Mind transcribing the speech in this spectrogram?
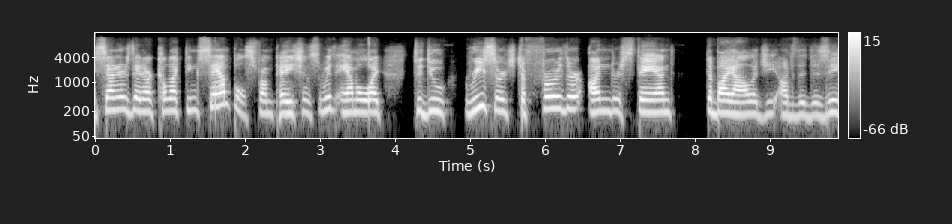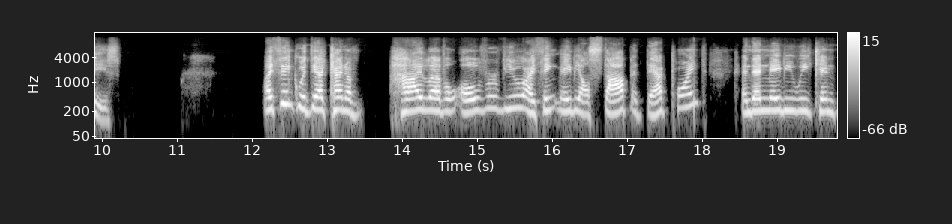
centers that are collecting samples from patients with amyloid to do research to further understand the biology of the disease. I think with that kind of high level overview, I think maybe I'll stop at that point and then maybe we can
